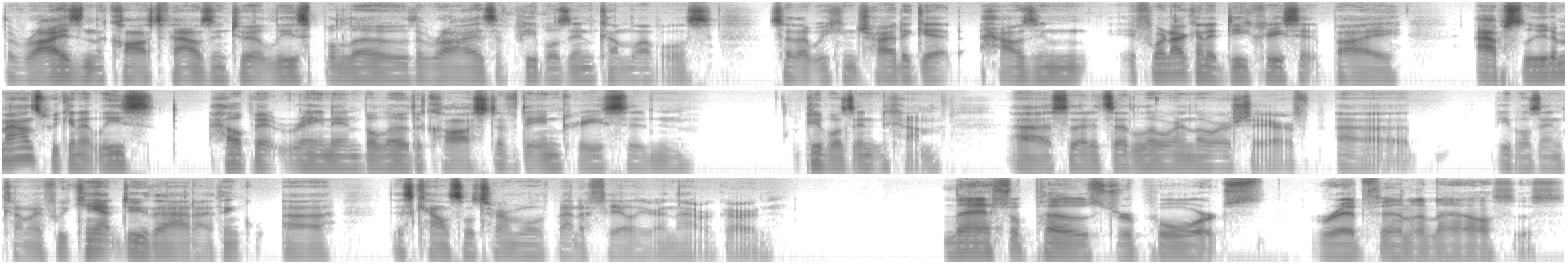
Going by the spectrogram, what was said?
the rise in the cost of housing to at least below the rise of people's income levels, so that we can try to get housing. If we're not going to decrease it by absolute amounts, we can at least help it rein in below the cost of the increase in people's income, uh, so that it's a lower and lower share of uh, people's income. If we can't do that, I think uh, this council term will have been a failure in that regard. Nashville Post reports Redfin analysis.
